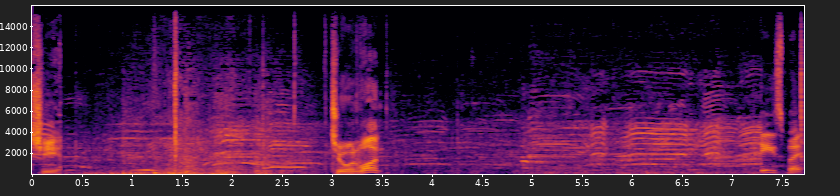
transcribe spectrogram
She two and one. But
